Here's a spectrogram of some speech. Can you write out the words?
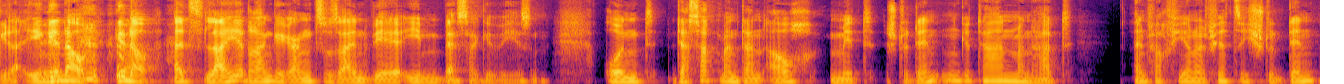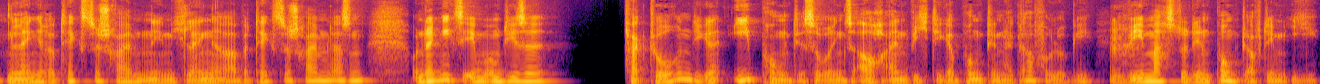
Äh, Genau, genau. Als Laie dran gegangen zu sein, wäre eben besser gewesen. Und das hat man dann auch mit Studenten getan. Man hat einfach 440 Studenten längere Texte schreiben, nee, nicht längere, aber Texte schreiben lassen. Und dann ging es eben um diese Faktoren. Die I-Punkt ist übrigens auch ein wichtiger Punkt in der Graphologie. Mhm. Wie machst du den Punkt auf dem I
